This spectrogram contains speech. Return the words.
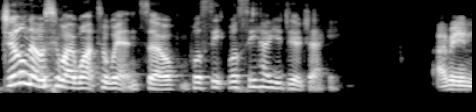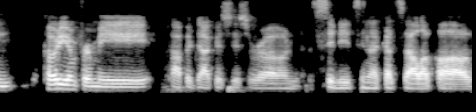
Jill knows who I want to win, so we'll see we'll see how you do, Jackie. I mean, podium for me, Papadakis Cizeron, Sinitsina Katsalapov.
